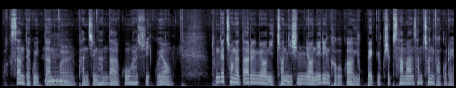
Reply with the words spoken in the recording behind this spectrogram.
확산되고 있다는 음. 걸 반증한다고 할 수 있고요. 통계청에 따르면 2020년 1인 가구가 664만 3천 가구래요.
